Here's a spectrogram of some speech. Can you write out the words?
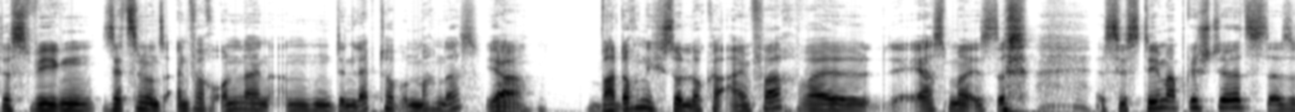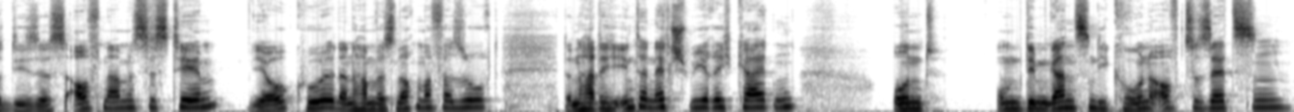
Deswegen setzen wir uns einfach online an den Laptop und machen das. Ja, war doch nicht so locker einfach, weil erstmal ist das System abgestürzt, also dieses Aufnahmesystem. Jo, cool, dann haben wir es nochmal versucht. Dann hatte ich Internetschwierigkeiten und um dem Ganzen die Krone aufzusetzen,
